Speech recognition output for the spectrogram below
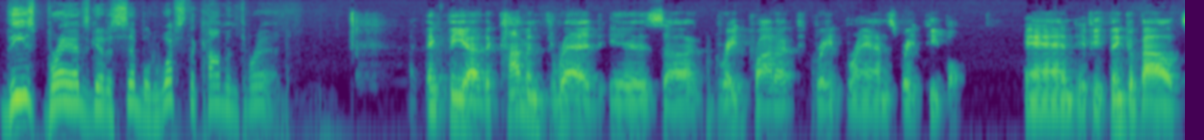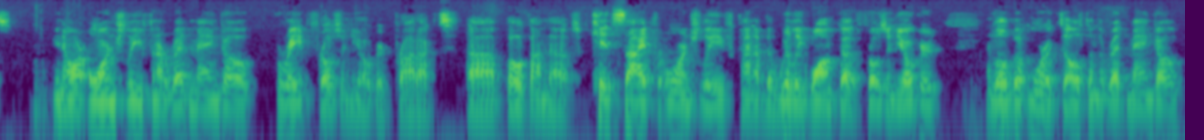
these brands get assembled? What's the common thread? I think the uh, the common thread is uh, great product, great brands, great people. And if you think about, you know, our orange leaf and our red mango, great frozen yogurt products, uh, both on the kid side for orange leaf, kind of the Willy Wonka frozen yogurt, and a little bit more adult on the red mango.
